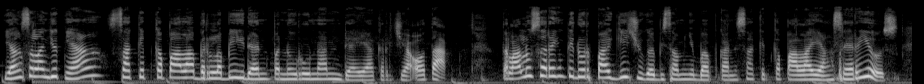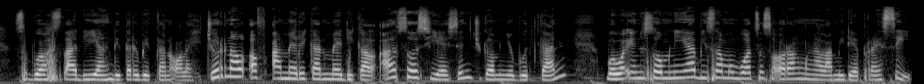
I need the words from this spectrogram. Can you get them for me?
Yang selanjutnya, sakit kepala berlebih dan penurunan daya kerja otak. Terlalu sering tidur pagi juga bisa menyebabkan sakit kepala yang serius. Sebuah studi yang diterbitkan oleh Journal of American Medical Association juga menyebutkan bahwa insomnia bisa membuat seseorang mengalami depresi.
